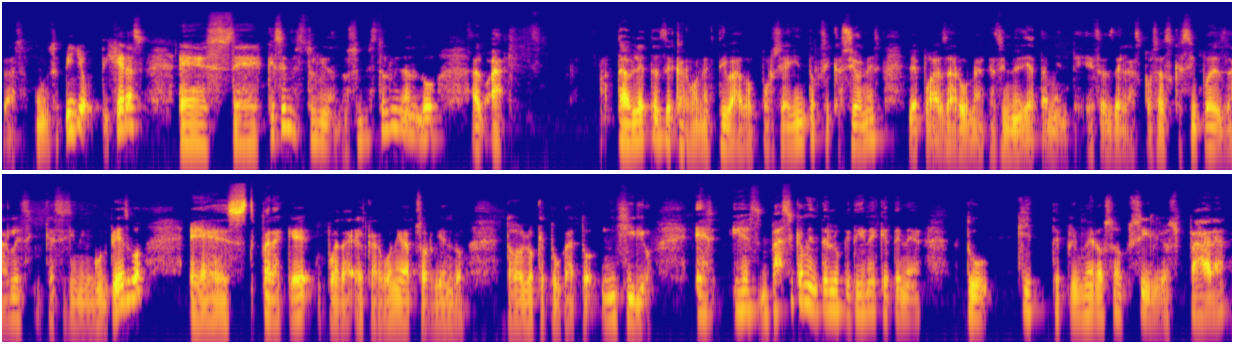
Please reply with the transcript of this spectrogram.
le das un cepillo, tijeras. Este, ¿Qué se me está olvidando? Se me está olvidando algo. Ah, tabletas de carbón activado por si hay intoxicaciones le puedas dar una casi inmediatamente. Esa es de las cosas que sí puedes darles casi sin ningún riesgo es para que pueda el carbón ir absorbiendo todo lo que tu gato ingirió. Es, y es básicamente lo que tiene que tener tu kit de primeros auxilios para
